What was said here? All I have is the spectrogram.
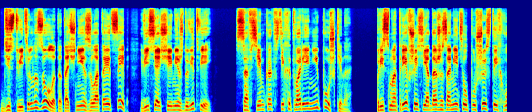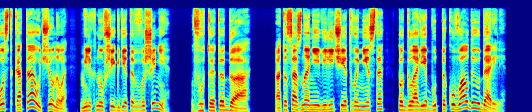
Действительно золото, точнее золотая цепь, висящая между ветвей. Совсем как в стихотворении Пушкина. Присмотревшись, я даже заметил пушистый хвост кота ученого, мелькнувший где-то в вышине. Вот это да! От осознания величия этого места по голове будто кувалдой ударили.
